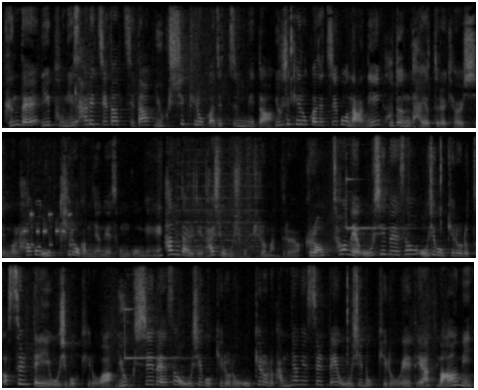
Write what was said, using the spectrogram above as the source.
근데 이 분이 살이 찌다 찌다 60kg까지 찝니다. 60kg까지 찌고 나니 굳은 다이어트를 결심을 하고 5kg 감량에 성공해. 한 달 뒤에 다시 55kg 만들어요. 그럼 처음에 50에서 55kg로 쪘을 때의 55kg와 60에서 55kg로 5kg를 감량했을 때의 55kg에 대한 마음이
